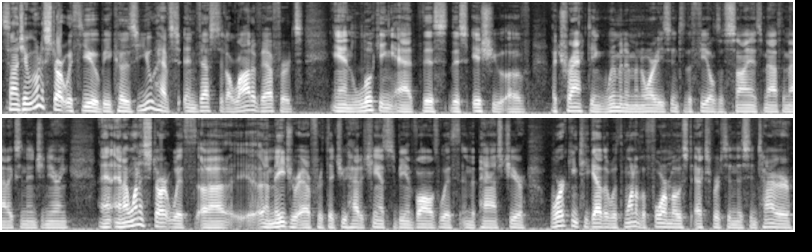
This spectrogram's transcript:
Sanjay, we want to start with you because you have invested a lot of efforts in looking at this, this issue of attracting women and minorities into the fields of science, mathematics, and engineering. And, and I want to start with uh, a major effort that you had a chance to be involved with in the past year, working together with one of the foremost experts in this entire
